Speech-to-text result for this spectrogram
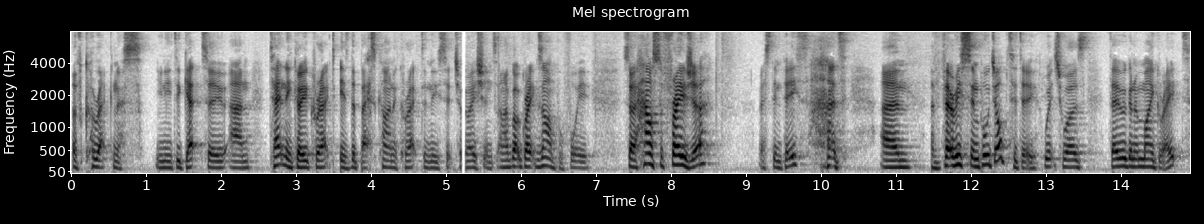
of correctness you need to get to, and technically correct is the best kind of correct in these situations. And I've got a great example for you. So, House of Fraser, rest in peace, had um, a very simple job to do, which was they were going to migrate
